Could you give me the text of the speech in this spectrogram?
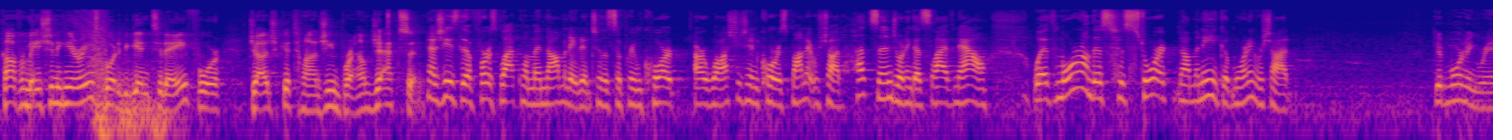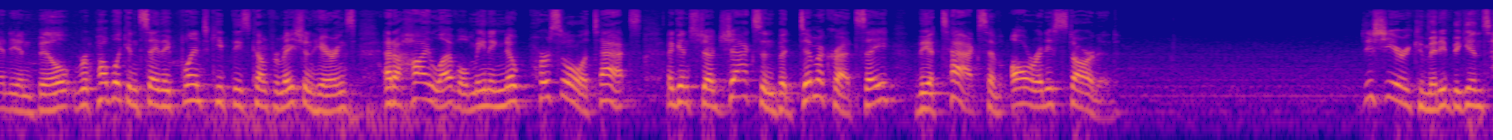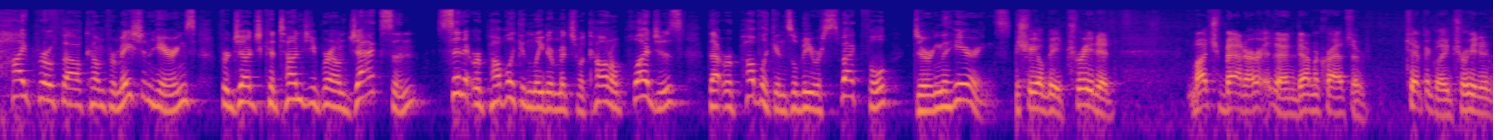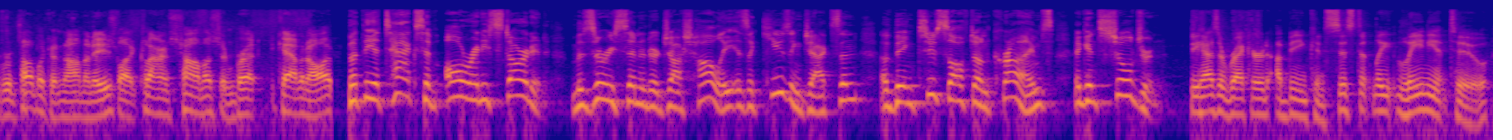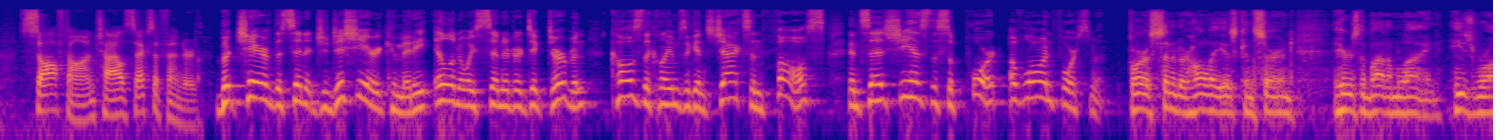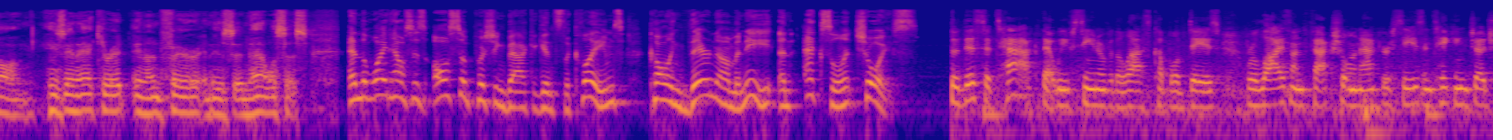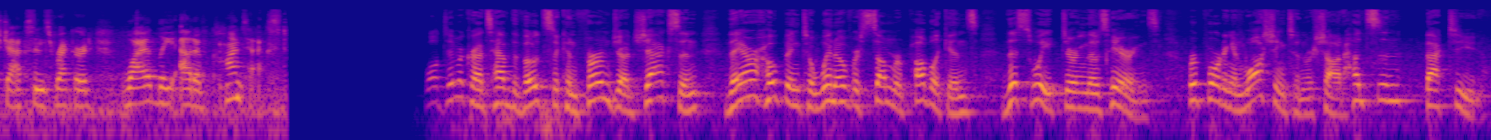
Confirmation hearings going to begin today for Judge Ketanji Brown Jackson. Now, she's the first black woman nominated to the Supreme Court. Our Washington correspondent, Rashad Hudson, joining us live now with more on this historic nominee. Good morning, Rashad. Good morning, Randy and Bill. Republicans say they plan to keep these confirmation hearings at a high level, meaning no personal attacks against Judge Jackson, but Democrats say the attacks have already started. Judiciary Committee begins high profile confirmation hearings for Judge Ketanji Brown Jackson. Senate Republican leader Mitch McConnell pledges that Republicans will be respectful during the hearings. She'll be treated much better than Democrats have typically treated Republican nominees like Clarence Thomas and Brett Kavanaugh. But the attacks have already started. Missouri Senator Josh Hawley is accusing Jackson of being too soft on crimes against children. He has a record of being consistently lenient to, soft on child sex offenders. But chair of the Senate Judiciary Committee, Illinois Senator Dick Durbin, calls the claims against Jackson false and says she has the support of law enforcement. As far as Senator Hawley is concerned, here's the bottom line. He's wrong. He's inaccurate and unfair in his analysis. And the White House is also pushing back against the claims, calling their nominee an excellent choice. So this attack that we've seen over the last couple of days relies on factual inaccuracies and taking Judge Jackson's record wildly out of context. While Democrats have the votes to confirm Judge Jackson, they are hoping to win over some Republicans this week during those hearings. Reporting in Washington, Rashad Hudson, back to you.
